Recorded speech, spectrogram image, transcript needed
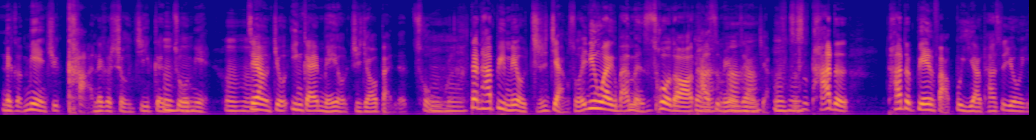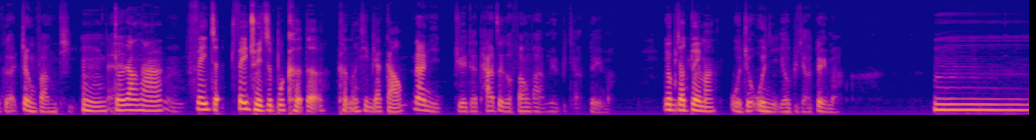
那个面去卡那个手机跟桌面，嗯，这样就应该没有直角板的错误了。但他并没有只讲说另外一个版本是错的哦，他是没有这样讲，只是他的他的编法不一样，他是用一个正方体，嗯，就让它非正非垂直不可的可能性比较高。那你觉得他这个方法有没有比较对吗？有比较对吗？我就问你，有比较对吗？嗯，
